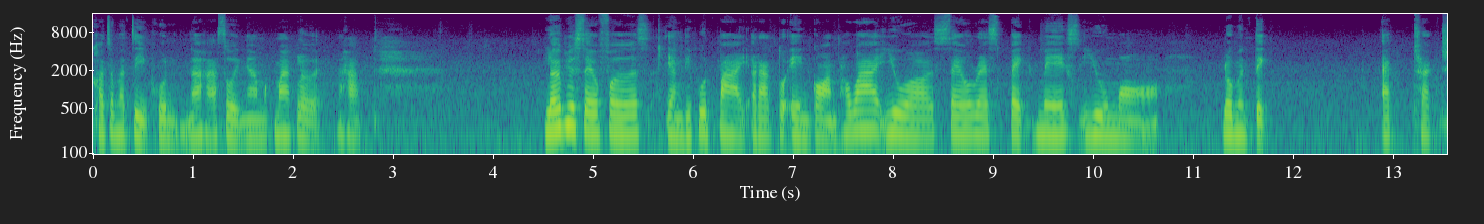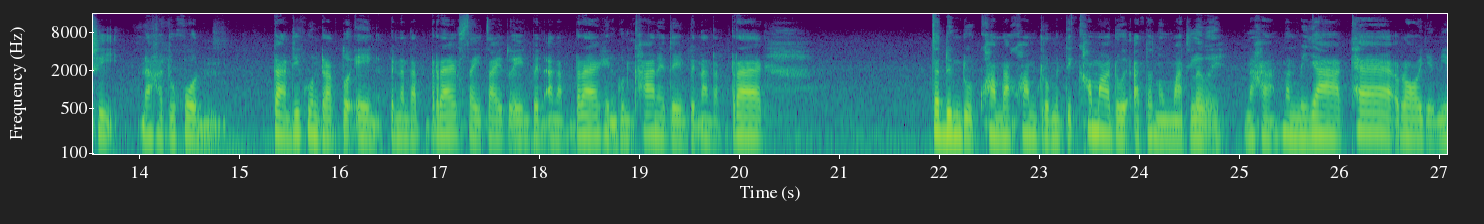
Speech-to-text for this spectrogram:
เขาจะมาจีบคุณนะคะ สวยงามมาก ๆ เลยนะคะ Love yourself first อย่างที่พูดไปรักตัวเองก่อน เพราะว่า your self respect makes you more romantic attractive นะคะทุกคนการที่คุณรักตัวเองเป็นอันดับแรกใส่ใจตัวเองเป็นอันดับแรกเห็นคุณค่าในตัวเองเป็นอันดับแรก จะดึงดูดความรักความโรแมนติกเข้ามาโดยอัตโนมัติเลยนะคะ มันไม่ยากแค่รออย่างมี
